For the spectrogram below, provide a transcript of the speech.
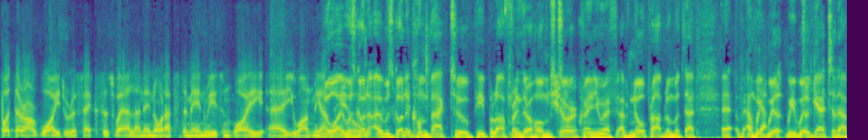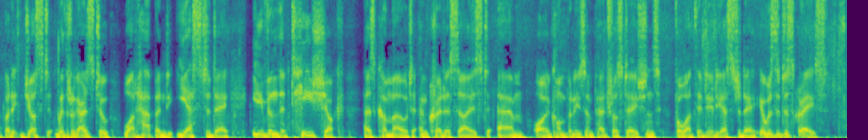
But there are wider effects as well, and I know that's the main reason why uh, you want me no, I was going I was going to come back to people people offering their homes sure. to Ukrainian refugees. I've no problem with that, uh, and we yeah. will we will get to that. But just with regards to what happened yesterday, even the Taoiseach has come out and criticised um, oil companies and petrol stations for what they did yesterday. It was a disgrace.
